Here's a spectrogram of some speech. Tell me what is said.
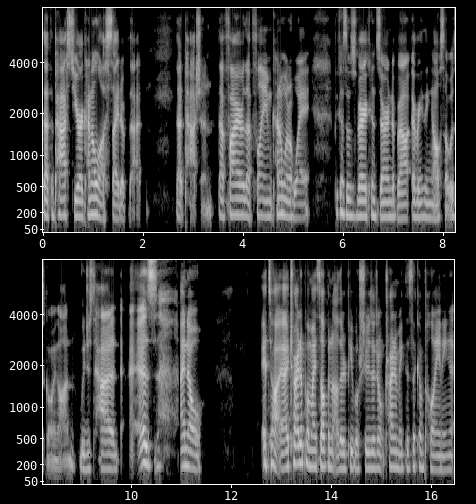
that the past year i kind of lost sight of that that passion that fire that flame kind of went away because I was very concerned about everything else that was going on. We just had, as I know, it's I try to put myself in other people's shoes. I don't try to make this a complaining uh,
